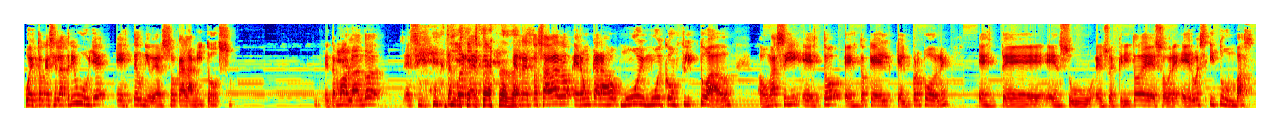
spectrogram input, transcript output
puesto que se le atribuye este universo calamitoso. Estamos Eh. hablando... eh, sí, estamos en- Ernesto Sábado era un carajo muy, muy conflictuado. Aún así, esto, esto que, él, que él propone este, en, su, en su escrito de, sobre héroes y tumbas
